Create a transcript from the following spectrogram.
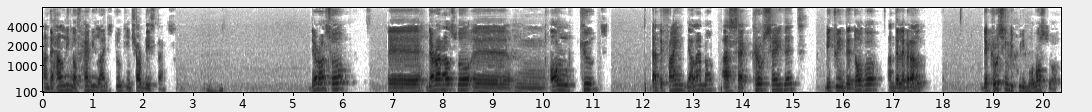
and the handling of heavy livestock in short distance. Mm-hmm. There are also uh, there are also uh, um, all codes that define the Alano as a crusade between the Dogo and the Lebrel. The cruising between Moloso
